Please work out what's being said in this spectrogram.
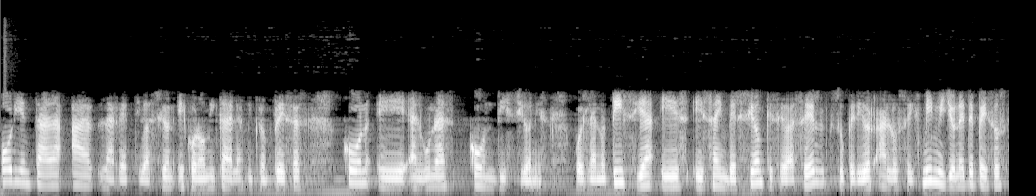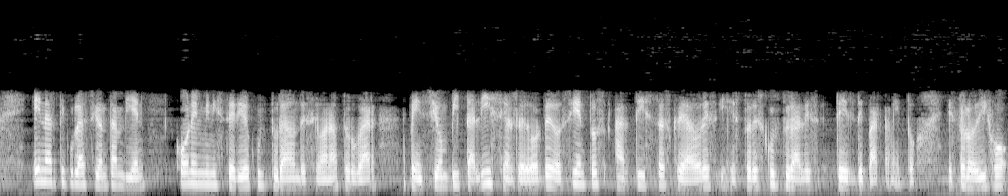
orientada a la reactivación económica de las microempresas con eh, algunas condiciones. Pues la noticia es esa inversión que se va a hacer superior a los seis mil millones de pesos en articulación también con el Ministerio de Cultura donde se van a otorgar pensión vitalicia alrededor de 200 artistas, creadores y gestores culturales del departamento. Esto lo dijo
